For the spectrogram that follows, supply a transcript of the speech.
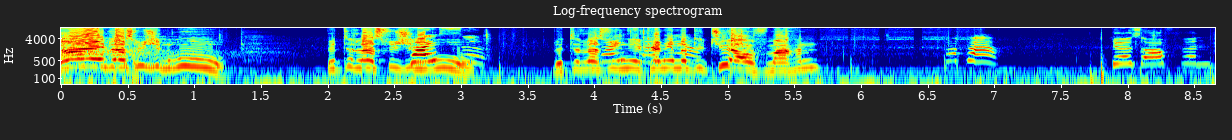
Nein, lass mich in Ruhe! Bitte lass mich in Ruhe! Bitte lass mich in Ruhe. Kann jemand die Tür aufmachen? Papa! Tür ist offen.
